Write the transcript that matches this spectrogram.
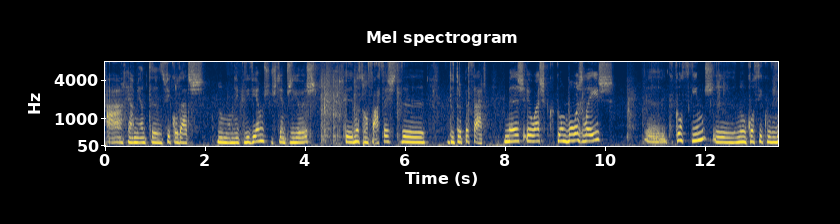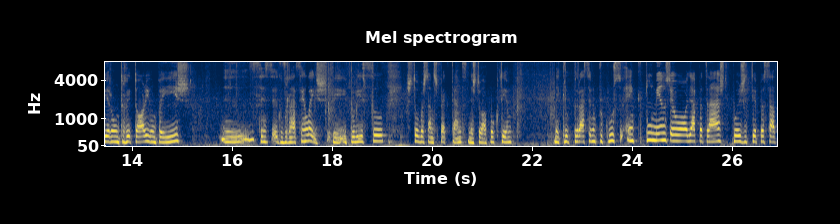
há realmente dificuldades no mundo em que vivemos, nos tempos de hoje, que não são fáceis de, de ultrapassar. Mas eu acho que com boas leis eh, que conseguimos, eh, não consigo viver um território, um país sem, governado sem leis. E, e, por isso estou bastante expectante, ainda estou há pouco tempo, naquilo que poderá ser um percurso em que, pelo menos, eu olhar para trás, depois de ter passado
